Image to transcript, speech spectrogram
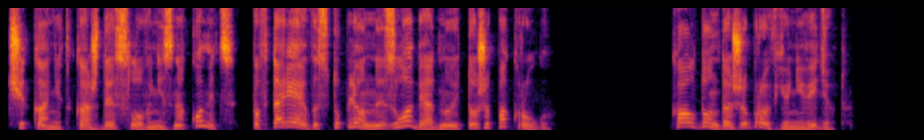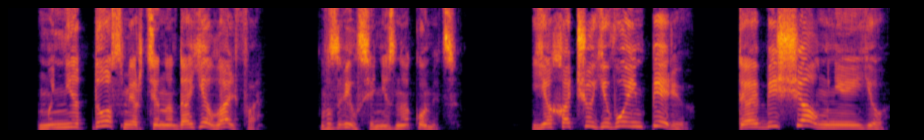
Чеканит каждое слово незнакомец, повторяя в злобе одно и то же по кругу. Колдун даже бровью не ведет. «Мне до смерти надоел Альфа!» — взвился незнакомец. «Я хочу его империю! Ты обещал мне ее!»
